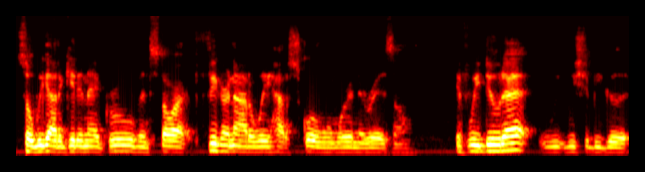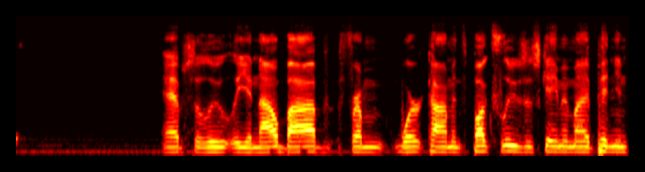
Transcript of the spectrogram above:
so we got to get in that groove and start figuring out a way how to score when we're in the red zone. If we do that, we, we should be good. Absolutely. And now Bob from work comments, Bucks lose this game in my opinion.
